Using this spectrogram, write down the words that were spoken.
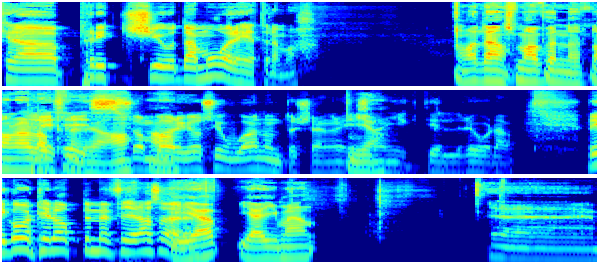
Capriccio d'Amore heter den va? Ja, den som har vunnit några lopp nu. Precis, Ja, som ja. började hos Johan Untersteiner Ja. ja. gick till Rådan. Vi går till lopp nummer fyra så är det. Ja, jajamän. Eh,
